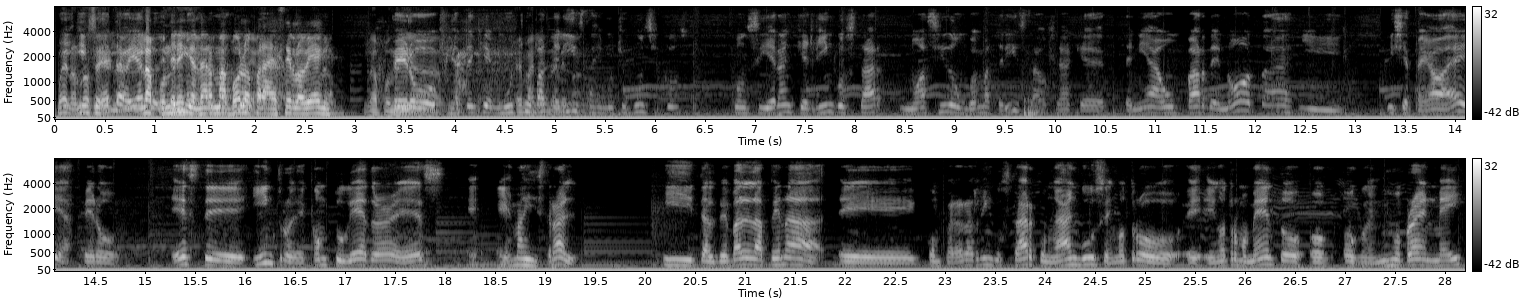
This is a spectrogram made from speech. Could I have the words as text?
Bueno, no sé, fíjate, la, la pondría. Tienen que dar más bolos para decirlo bien. la pondría Pero fíjate que muchos bateristas y muchos músicos consideran que Ringo Starr no ha sido un buen baterista, o sea que tenía un par de notas y, y se pegaba a ellas, pero este intro de Come Together es, es magistral y tal vez vale la pena eh, comparar a Ringo Starr con Angus en otro, eh, en otro momento o, o con el mismo Brian May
